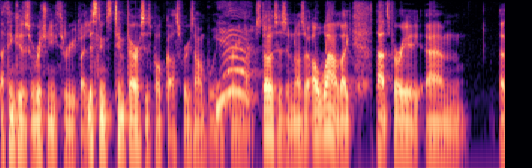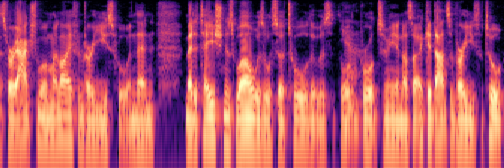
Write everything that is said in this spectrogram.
i think it was originally through like listening to tim ferriss's podcast for example and yeah. bringing up stoicism and i was like oh wow like that's very um, that's very actionable in my life and very useful and then meditation as well was also a tool that was yeah. brought to me and i was like okay that's a very useful tool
